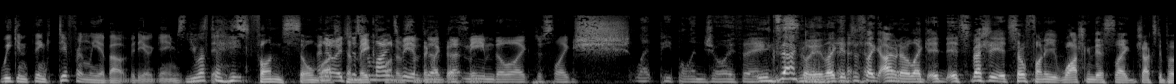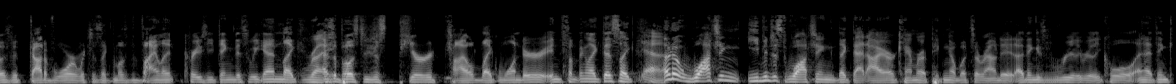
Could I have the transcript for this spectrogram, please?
we can think differently about video games. You these have to hate fun so I much know it to just make reminds fun me of of something that, like that this. Meme. They'll like just like shh, let people enjoy things. Exactly. Like it's just like I don't know. Like it, especially it's so funny watching this like juxtaposed with God of War, which is like the most violent, crazy thing this weekend. Like Right. as opposed to just pure childlike wonder in something like this. Like Yeah. I don't know. Watching even just watching like that IR camera picking up what's around it, I think is really really cool. And I think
